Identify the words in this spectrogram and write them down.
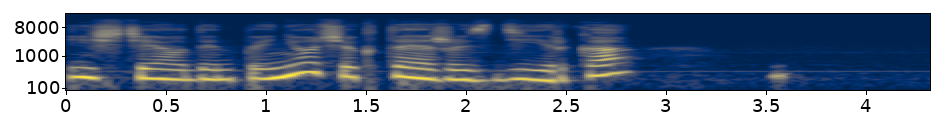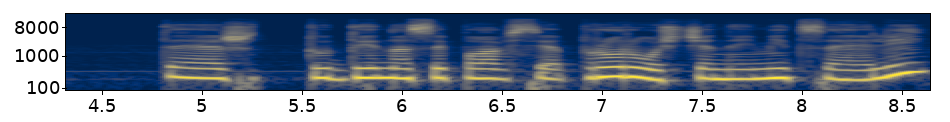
І ще один пеньочок, теж ось дірка. Теж туди насипався пророщений міцелій,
